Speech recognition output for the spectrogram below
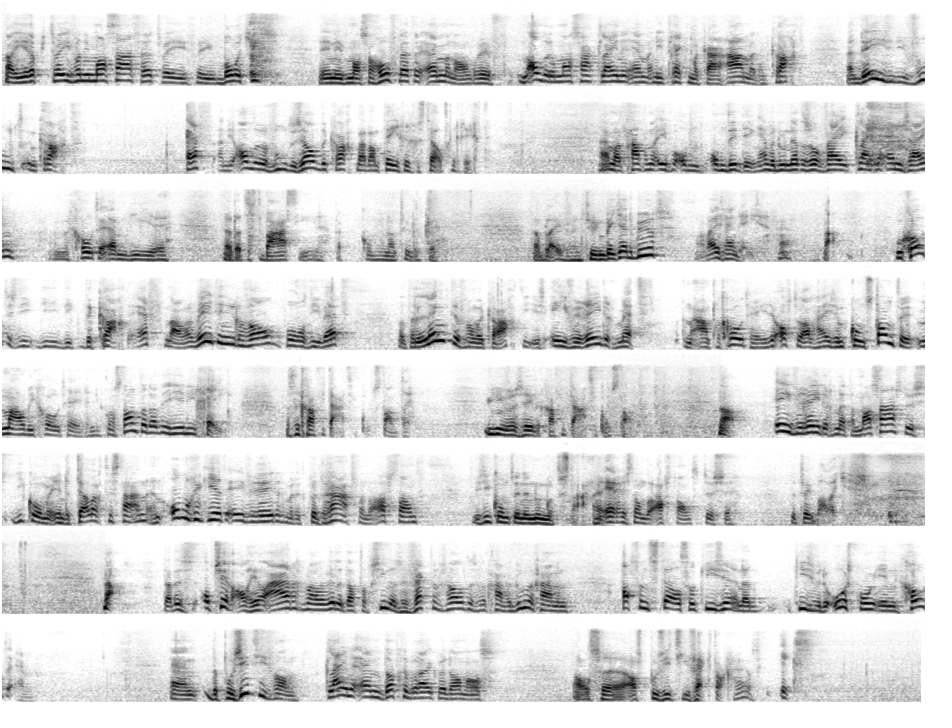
Nou, hier heb je twee van die massa's, hè, twee, bolletjes. De ene heeft massa hoofdletter M en de andere heeft een andere massa, kleine m, en die trekken elkaar aan met een kracht. En deze die voelt een kracht F en die andere voelt dezelfde kracht, maar dan tegengesteld gericht. maar het gaat dan even om, om dit ding. We doen net alsof wij kleine m zijn. Een grote m, die, nou, dat is de baas, die, daar komen natuurlijk, uh, dan blijven we natuurlijk een beetje uit de buurt. Maar wij zijn deze. Nou, hoe groot is die, die, die, de kracht F? Nou, we weten in ieder geval, volgens die wet, dat de lengte van de kracht, die is evenredig met een aantal grootheden. Oftewel, hij is een constante maal die grootheden. En die constante, dat is hier die G. Dat is de gravitatieconstante. Universele gravitatieconstante. Nou, evenredig met de massa's, dus die komen in de teller te staan. En omgekeerd evenredig met het kwadraat van de afstand, dus die komt in de noemer te staan. En R is dan de afstand tussen de twee balletjes. Nou, dat is op zich al heel aardig, maar we willen dat toch zien als een vectorveld. Dus wat gaan we doen? We gaan een afstandsstelsel kiezen en dan kiezen we de oorsprong in grote M. En de positie van kleine m, dat gebruiken we dan als, als, uh, als positievector, als x.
